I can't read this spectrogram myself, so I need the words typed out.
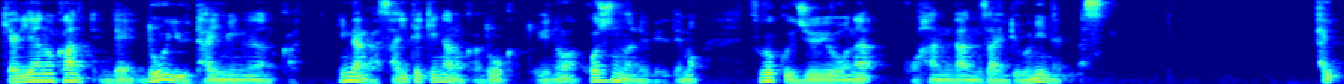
キャリアの観点でどういうタイミングなのか、今が最適なのかどうかというのは個人のレベルでもすごく重要な判断材料になります。はい。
